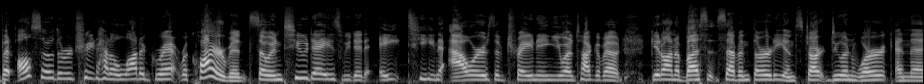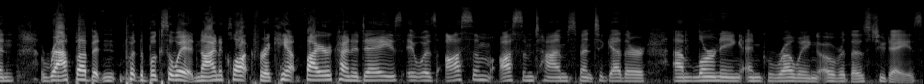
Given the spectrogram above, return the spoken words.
But also, the retreat had a lot of grant requirements. So in two days, we did 18 hours of training. You want to talk about get on a bus at 7:30 and start doing work, and then wrap up and put the books away at nine o'clock for a campfire kind of days. It was awesome, awesome time spent together, um, learning and growing over those two days.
